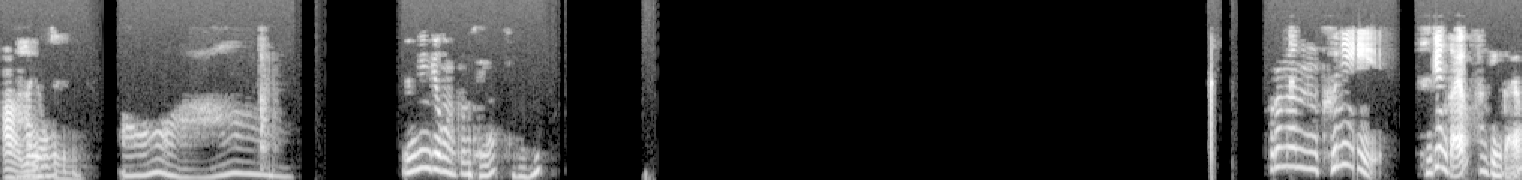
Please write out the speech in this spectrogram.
아, 아, 0도 영도 되겠네. 어, 아. 0인 경우는 그럼 돼요? 선생님? 그러면 근이 두 개인가요? 한 개인가요?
